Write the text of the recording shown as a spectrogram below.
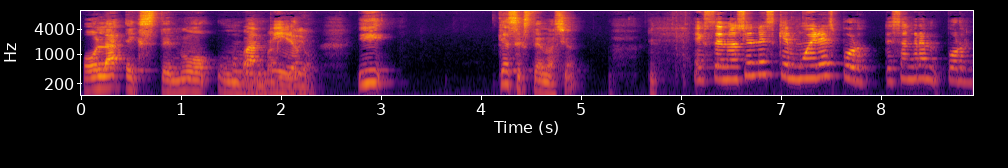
O la extenuó un, Un vampiro. vampiro. ¿Y qué es extenuación? Extenuación es que mueres por desangra, por,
